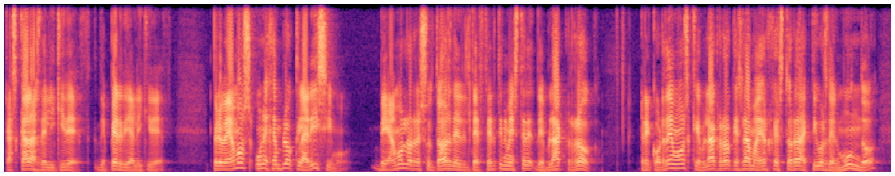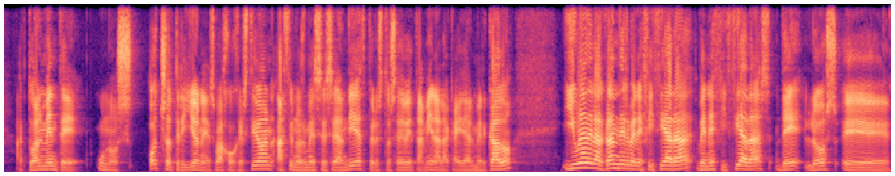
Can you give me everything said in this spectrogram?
cascadas de liquidez, de pérdida de liquidez. Pero veamos un ejemplo clarísimo. Veamos los resultados del tercer trimestre de BlackRock. Recordemos que BlackRock es la mayor gestora de activos del mundo, actualmente unos 8 trillones bajo gestión, hace unos meses eran 10, pero esto se debe también a la caída del mercado, y una de las grandes beneficiadas de los... Eh,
